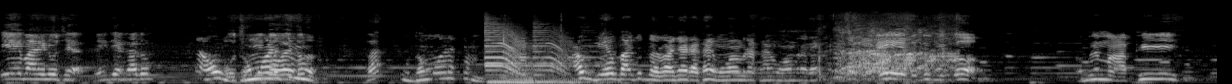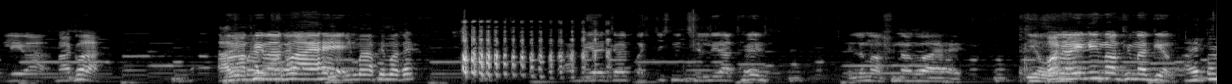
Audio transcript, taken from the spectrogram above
એ બાયનું છે નહીં દેખાતું ઓછું તો? કેમ? બે બાજુ દરવાજા રખાય હું આમ રખાય હું આમ રખાય એ બધું મૂકો અમે માફી લેવા માગવા માફી માગવા આયા હે માફી માંગે બે હજાર પચીસની છેલ્લી રાત હે. એટલે માફી માંગવા આવ્યા હે. પણ અહીં નહીં માફી માંગી હવે તો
